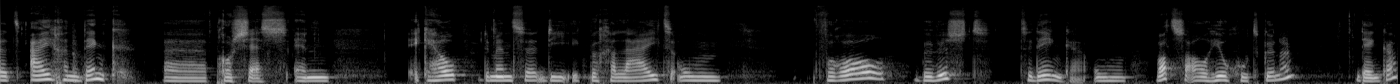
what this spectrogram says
het eigen denkproces. En ik help de mensen die ik begeleid om vooral bewust te denken. Om wat ze al heel goed kunnen denken.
